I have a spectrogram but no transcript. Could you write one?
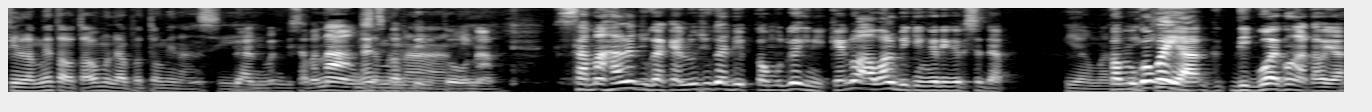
Filmnya tahu-tahu mendapat nominasi. dan bisa menang kan Bisa seperti menang, itu. iya. Nah, sama halnya juga kayak lu juga di kamu gue gini, kayak lu awal bikin ngeri-ngeri sedap. Iya, mana Kamu. Iya. gue ya di gue gue nggak tahu ya.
